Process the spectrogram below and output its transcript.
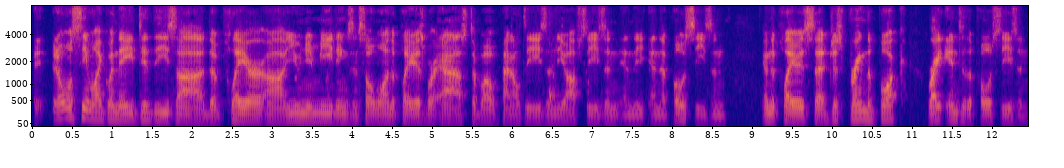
it, it almost seemed like when they did these uh, the player uh, union meetings and so on, the players were asked about penalties in the off season and the and the postseason, and the players said just bring the book right into the postseason.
